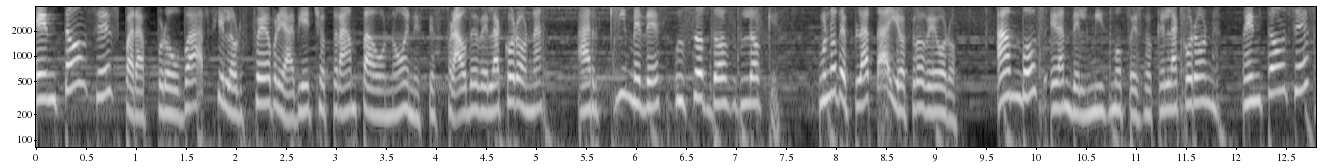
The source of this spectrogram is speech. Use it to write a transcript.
Entonces, para probar si el orfebre había hecho trampa o no en este fraude de la corona, Arquímedes usó dos bloques, uno de plata y otro de oro. Ambos eran del mismo peso que la corona. Entonces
